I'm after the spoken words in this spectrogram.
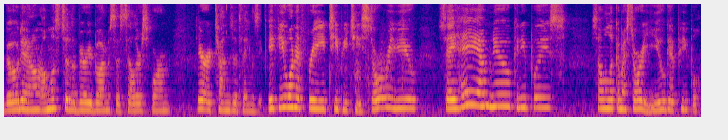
go down almost to the very bottom, it says Sellers forum. There are tons of things. If you want a free TPT store review, say, hey, I'm new, can you please someone look at my store? You'll get people,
